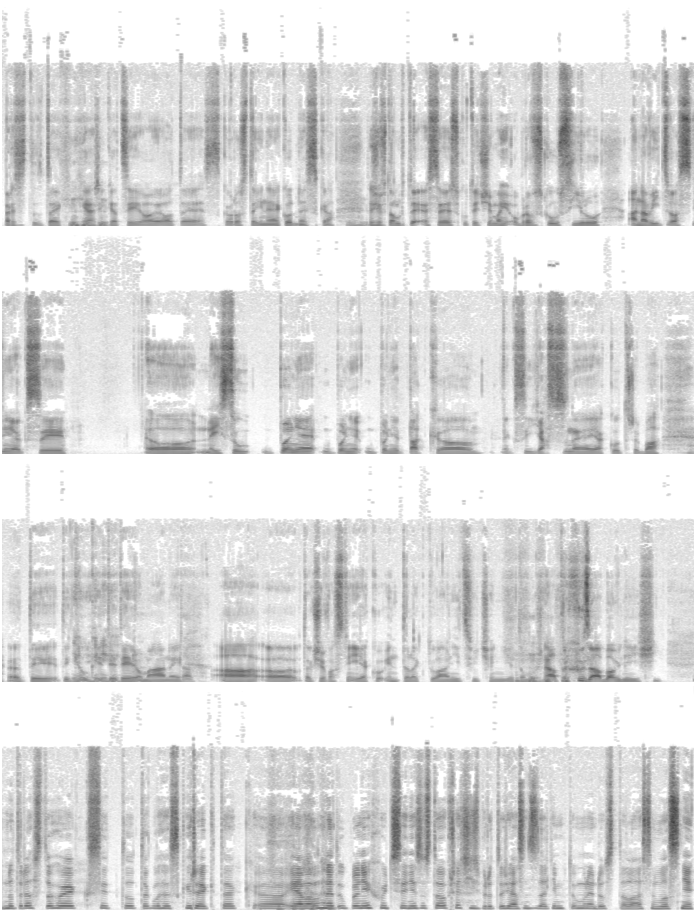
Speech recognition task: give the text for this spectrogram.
prst do té knihy a říkat si, jo, jo, to je skoro stejné jako dneska. Mm-hmm. Takže v tom ty eseje skutečně mají obrovskou sílu a navíc vlastně jak si uh, nejsou úplně, úplně, úplně tak uh, jaksi jasné, jako třeba uh, ty, ty knihy, knihy, ty, ty romány. Tak. A uh, takže vlastně i jako intelektuální cvičení je to možná trochu zábavnější. No teda z toho, jak si to takhle hezky řekl, tak uh, já mám hned úplně chuť si něco z toho přečíst, protože já jsem se zatím k tomu nedostala. Já jsem vlastně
